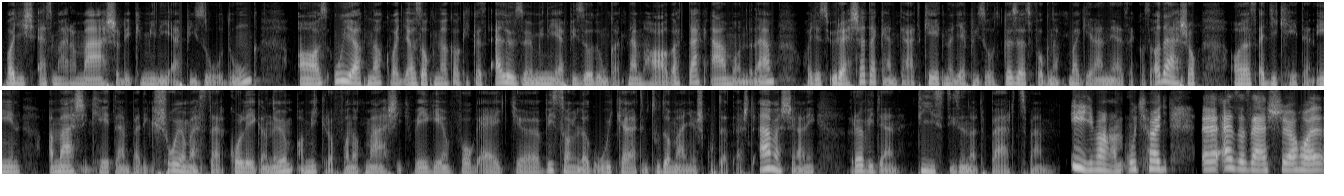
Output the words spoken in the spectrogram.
vagyis ez már a második mini epizódunk. Az újaknak, vagy azoknak, akik az előző mini epizódunkat nem hallgatták, elmondanám, hogy az üres seteken, tehát két nagy epizód között fognak megjelenni ezek az adások, ahol az egyik héten én, a másik héten pedig Sólyom Eszter kolléganőm a mikrofonok másik végén fog egy viszonylag új keletű tudományos kutatást elmesélni, röviden 10-15 percben. Így van, úgyhogy ez az első, ahol,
